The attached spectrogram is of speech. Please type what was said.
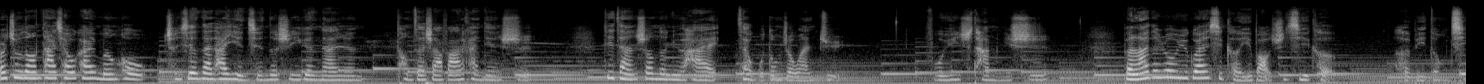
而就当他敲开门后，呈现在他眼前的是一个男人躺在沙发看电视，地毯上的女孩在舞动着玩具。浮云使他迷失，本来的肉欲关系可以保持饥渴，何必动情？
